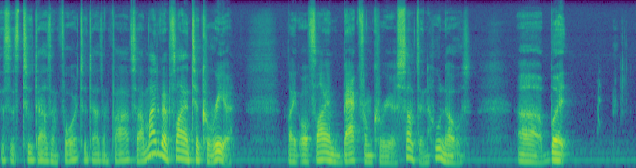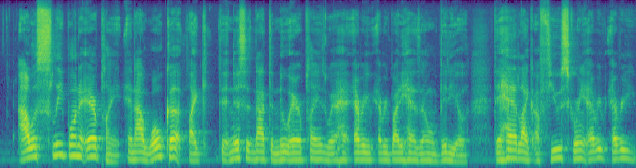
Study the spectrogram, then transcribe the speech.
this is 2004, 2005. So I might have been flying to Korea, like or flying back from Korea or something. Who knows? Uh, but I was asleep on the airplane and I woke up like and this is not the new airplanes where every everybody has their own video. They had like a few screen every every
